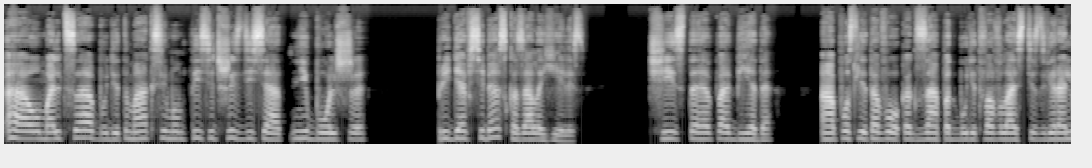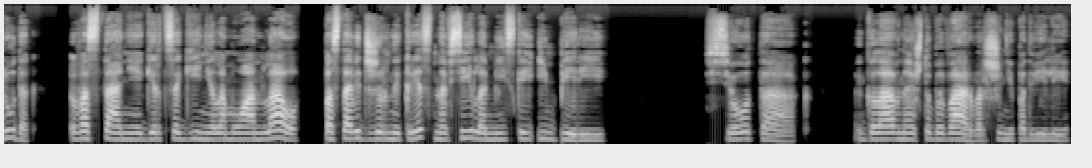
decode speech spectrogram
«А у мальца будет максимум тысяч шестьдесят, не больше!» Придя в себя, сказала Елис. «Чистая победа! А после того, как Запад будет во власти зверолюдок, восстание герцогини Ламуан-Лао поставит жирный крест на всей Ламийской империи. Все так. Главное, чтобы варварши не подвели.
